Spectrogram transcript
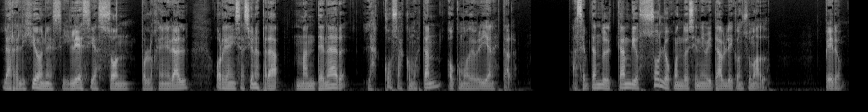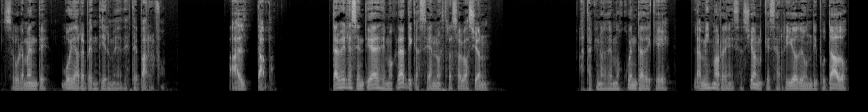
Las religiones e iglesias son, por lo general, organizaciones para mantener las cosas como están o como deberían estar, aceptando el cambio solo cuando es inevitable y consumado. Pero, seguramente, voy a arrepentirme de este párrafo. Alt Tab. Tal vez las entidades democráticas sean nuestra salvación. Hasta que nos demos cuenta de que la misma organización que se rió de un diputado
